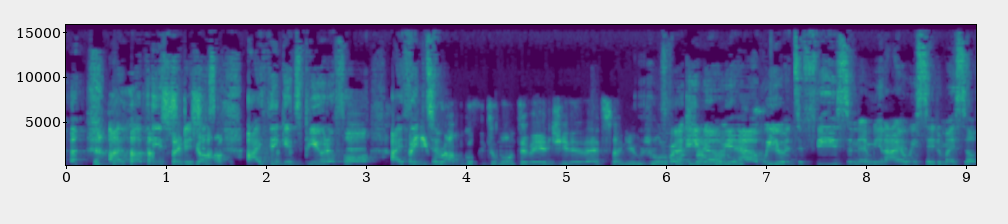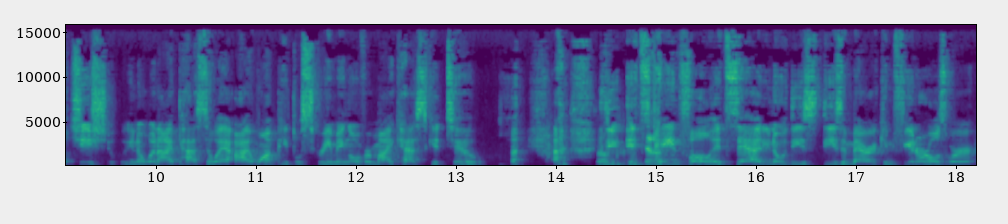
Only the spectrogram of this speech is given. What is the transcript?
i love these traditions God. i think it's beautiful i But think you to- grew up going to Montevergine. That's unusual for Right, you know, someone. yeah, we went to feast, and I mean, I always say to myself, "Geez, you know, when I pass away, I want people screaming over my casket too." it's Yeah. painful. It's sad. You know, these these American funerals where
